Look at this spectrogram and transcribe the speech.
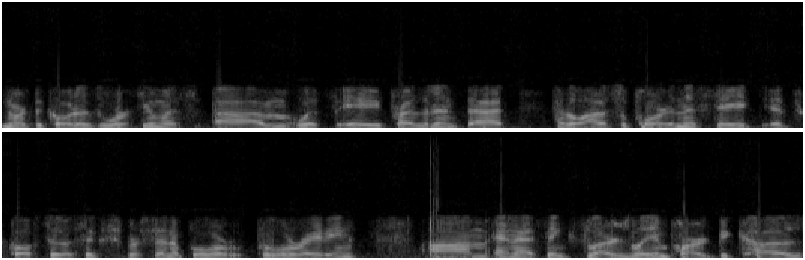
North Dakota is working with um, with a president that has a lot of support in this state. It's close to a 60% approval, approval rating. Um, and I think it's largely in part because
